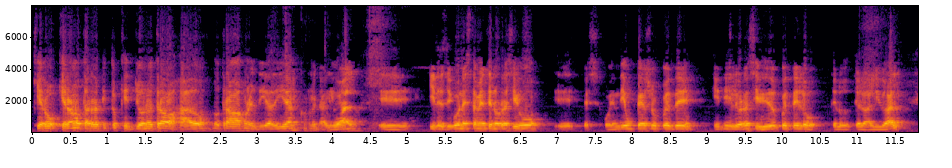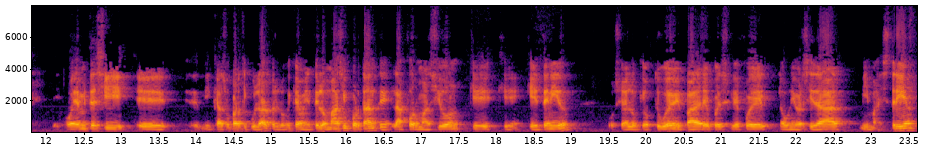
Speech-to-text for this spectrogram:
quiero, quiero anotar, repito, que yo no he trabajado, no trabajo en el día a día, al igual, eh, y les digo honestamente, no recibo eh, pues, hoy en día un peso pues, de, ni lo he recibido pues de lo, de lo, de lo Obviamente sí, eh, en mi caso particular, pero lógicamente lo más importante, la formación que, que, he tenido, o sea, lo que obtuve de mi padre, pues que fue la universidad, mi maestría,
